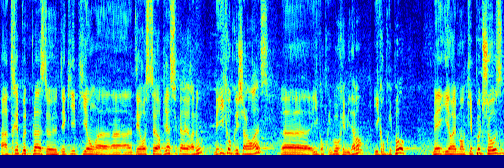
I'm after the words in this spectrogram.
à très peu de places d'équipes qui ont euh, des rosters bien supérieurs à nous, mais y compris Chalon-Reims, y compris Bourg évidemment, y compris Pau. Mais il aurait manqué peu de choses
